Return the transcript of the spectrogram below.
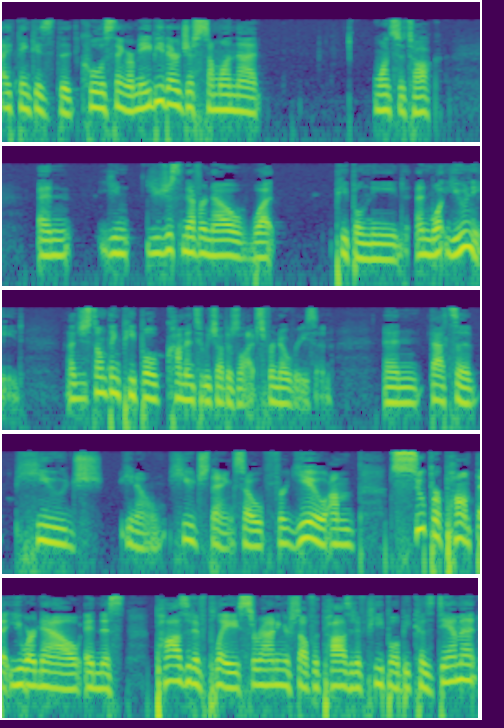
I think is the coolest thing. Or maybe they're just someone that wants to talk and you you just never know what people need and what you need. I just don't think people come into each other's lives for no reason. And that's a huge, you know, huge thing. So for you, I'm super pumped that you are now in this positive place, surrounding yourself with positive people because damn it,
